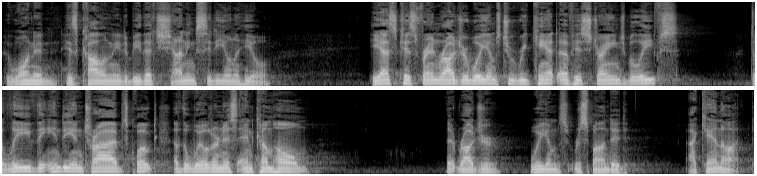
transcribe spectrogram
who wanted his colony to be that shining city on a hill, he asked his friend Roger Williams to recant of his strange beliefs to leave the Indian tribes, quote, of the wilderness and come home? That Roger Williams responded, I cannot,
